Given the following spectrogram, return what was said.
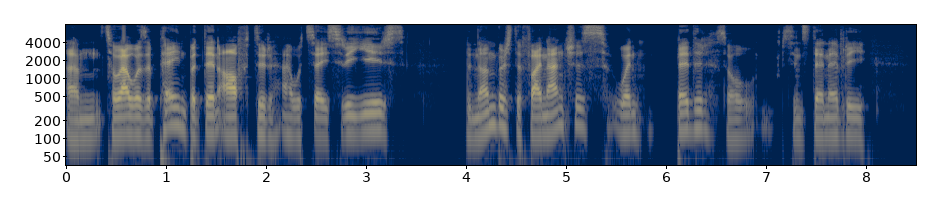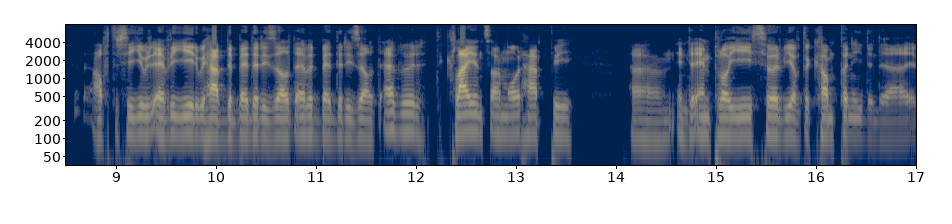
Um, so that was a pain. But then after, I would say, three years, the numbers, the financials went better. So since then, every after three years, every year we have the better result ever, better result ever. The clients are more happy. Um, in the employee survey of the company, the, the,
